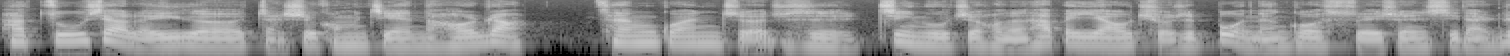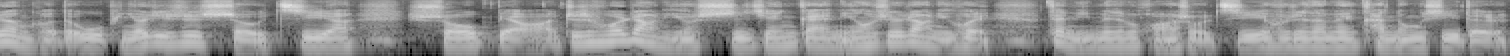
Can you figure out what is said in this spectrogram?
他租下了一个展示空间，然后让。参观者就是进入之后呢，他被要求是不能够随身携带任何的物品，尤其是手机啊、手表啊，就是会让你有时间概念，或是让你会在里面那边划手机，或者那边看东西的，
